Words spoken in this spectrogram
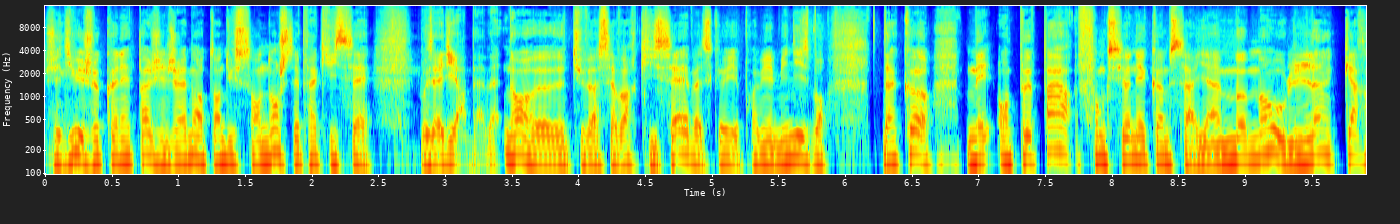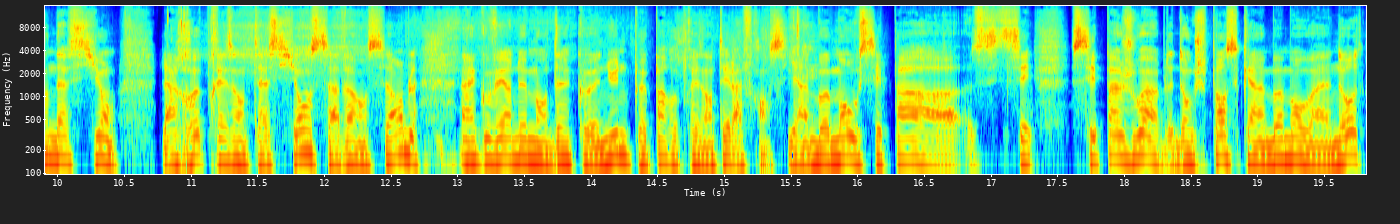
j'ai dit, je connais pas, j'ai jamais entendu son nom, je sais pas qui c'est. Vous allez dire, ah ben maintenant, euh, tu vas savoir qui c'est parce qu'il est Premier ministre. Bon, d'accord, mais on peut pas fonctionner comme ça. Il y a un moment où l'incarnation, la représentation, ça va ensemble. Un gouvernement d'inconnus ne peut pas représenter la France. Il y a un moment où c'est pas, c'est, c'est pas jouable. Donc je pense qu'à un moment ou à un autre,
